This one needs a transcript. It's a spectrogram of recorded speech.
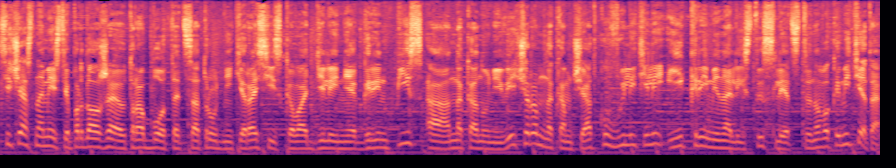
Сейчас на месте продолжают работать сотрудники российского отделения Greenpeace, а накануне вечером на Камчатку вылетели и криминалисты Следственного комитета.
